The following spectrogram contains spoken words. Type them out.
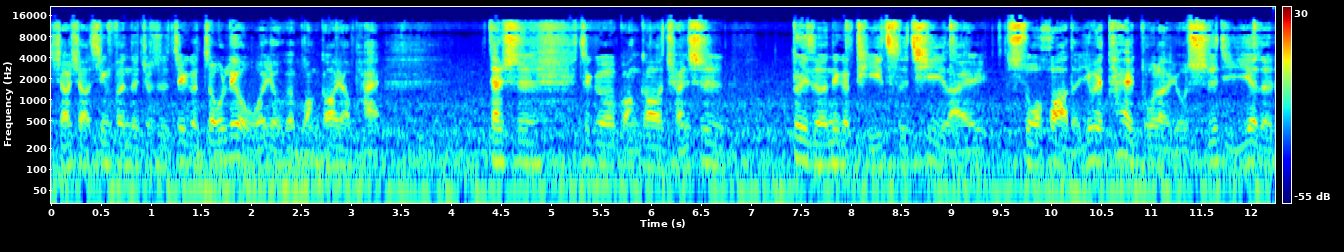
小小兴奋的，就是这个周六我有个广告要拍。但是这个广告全是对着那个提词器来说话的，因为太多了，有十几页的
